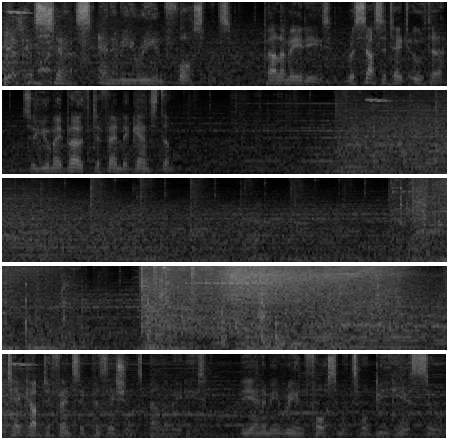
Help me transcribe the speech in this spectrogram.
I can sense enemy reinforcements. Palamedes, resuscitate Uther, so you may both defend against them. Take up defensive positions, Palamedes. The enemy reinforcements will be here soon.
